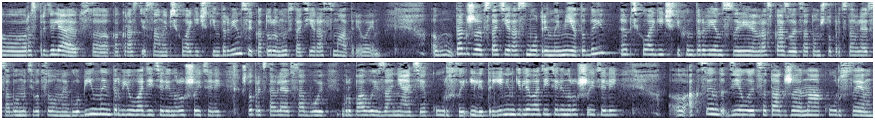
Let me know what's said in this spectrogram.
э, распределяются как раз те самые психологические интервенции, которые мы в статье рассматриваем. Также в статье рассмотрены методы э, психологических интервенций, рассказывается о том, что представляет собой мотивационное глубинное интервью водителей нарушителей, что представляют собой групповые занятия, курсы или тренинги для водителей нарушителей. Э, акцент делается также на курсы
